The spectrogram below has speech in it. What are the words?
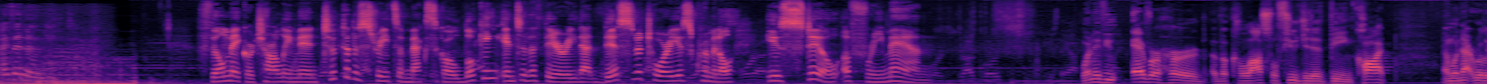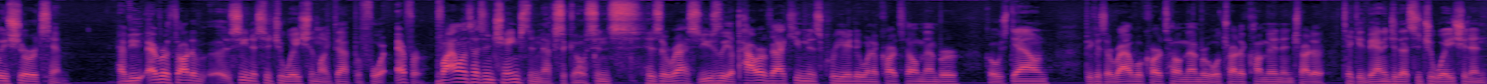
I don't know. Filmmaker Charlie Minn took to the streets of Mexico looking into the theory that this notorious criminal is still a free man. When have you ever heard of a colossal fugitive being caught and we're not really sure it's him? Have you ever thought of uh, seen a situation like that before? Ever? Violence hasn't changed in Mexico since his arrest. Usually a power vacuum is created when a cartel member goes down because a rival cartel member will try to come in and try to take advantage of that situation and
